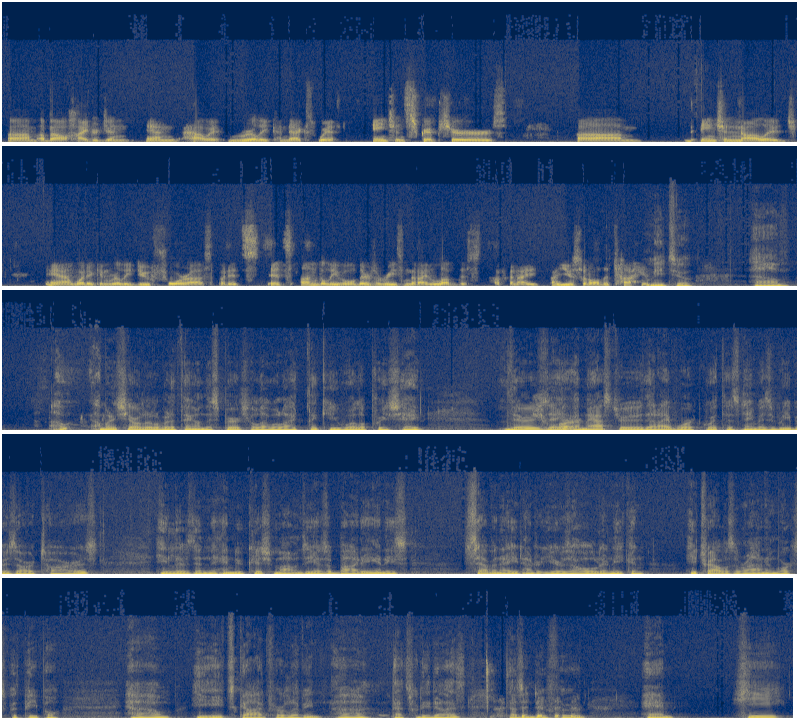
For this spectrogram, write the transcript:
um, about hydrogen and how it really connects with ancient scriptures, um, ancient knowledge, and what it can really do for us. But it's it's unbelievable. There's a reason that I love this stuff and I, I use it all the time. Me too. Um, I'm going to share a little bit of thing on the spiritual level. I think you will appreciate. There's sure. a, a, master that I've worked with. His name is Rebazar Tarzs. He lives in the Hindu Kush Mountains. He has a body, and he's seven, eight hundred years old, and he can he travels around and works with people. Um, he eats God for a living. Uh, that's what he does. He doesn't do food, and he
